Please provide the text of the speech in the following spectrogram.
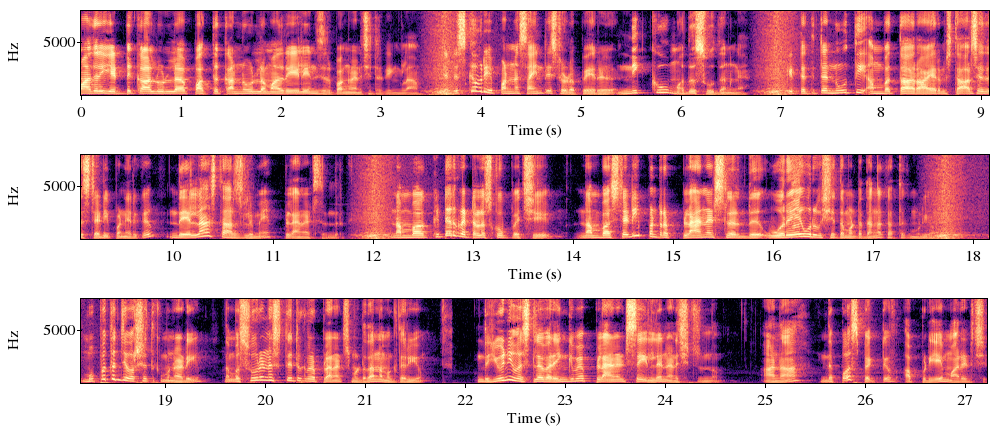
மாதிரி எட்டு கால் உள்ள பத்து கண்ணு உள்ள மாதிரி ஏலியன்ஸ் இருப்பாங்கன்னு நினச்சிட்டு இருக்கீங்களா? இந்த டிஸ்கவரி பண்ண சயின்டிஸ்டோட பேர் நிக்கு மதுசூதனுங்க. கிட்டத்தட்ட நூற்றி ஐம்பத்தாறாயிரம் ஸ்டார்ஸ் இதை ஸ்டடி பண்ணியிருக்கு. இந்த எல்லா ஸ்டார்ஸ்லையுமே பிளானட்ஸ் இருந்திருக்கு. நம்ம கிட்ட இருக்கிற டெலஸ்கோப் வச்சு நம்ம ஸ்டடி பண்ணுற பிளானட்ஸ்லேருந்து ஒரே ஒரு விஷயத்த மட்டும் தாங்க கற்றுக்க முடியும். முப்பத்தஞ்சு வருஷத்துக்கு முன்னாடி நம்ம சூரியனை சுற்றிட்டு இருக்கிற பிளானட்ஸ் மட்டும் தான் நமக்கு தெரியும். இந்த யூனிவர்ஸில் வேறு எங்கேயுமே பிளானட்ஸே இல்லைன்னு நினச்சிட்டு இருந்தோம். ஆனால் இந்த பர்ஸ்பெக்டிவ் அப்படியே மாறிடுச்சு.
